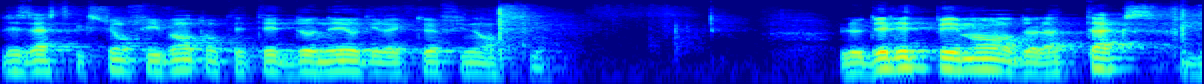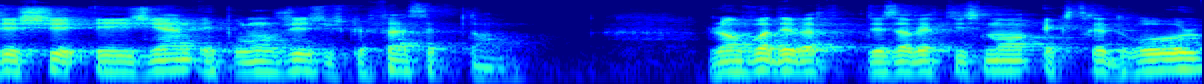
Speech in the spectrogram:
les instructions suivantes ont été données au directeur financier. Le délai de paiement de la taxe déchets et hygiène est prolongé jusqu'à fin septembre. L'envoi des avertissements extraits drôles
